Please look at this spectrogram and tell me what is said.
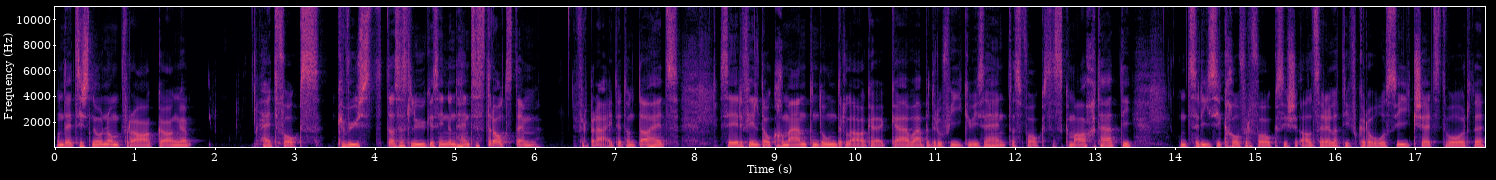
Und jetzt ist es nur noch um die Frage gegangen, hat Fox gewusst, dass es Lügen sind und haben sie es trotzdem verbreitet. Und da hat es sehr viele Dokumente und Unterlagen gegeben, die eben darauf hingewiesen haben, dass Fox es gemacht hätte. Und das Risiko für Fox ist als relativ groß eingeschätzt worden,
